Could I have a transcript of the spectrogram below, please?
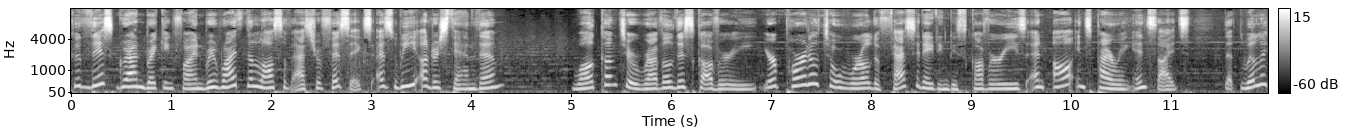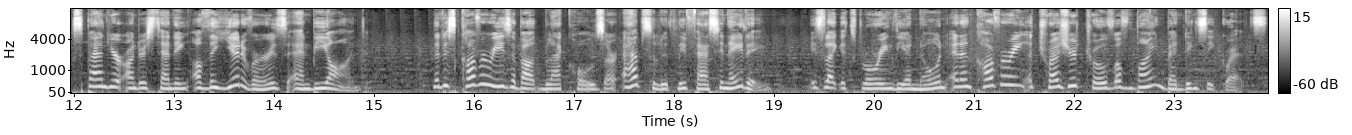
Could this groundbreaking find rewrite the laws of astrophysics as we understand them? Welcome to Revel Discovery, your portal to a world of fascinating discoveries and awe inspiring insights that will expand your understanding of the universe and beyond. The discoveries about black holes are absolutely fascinating. It's like exploring the unknown and uncovering a treasure trove of mind bending secrets.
